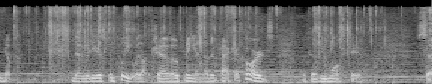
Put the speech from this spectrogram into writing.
you know, no video is complete without Joe opening another pack of cards because he wants to. So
